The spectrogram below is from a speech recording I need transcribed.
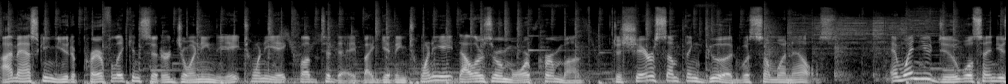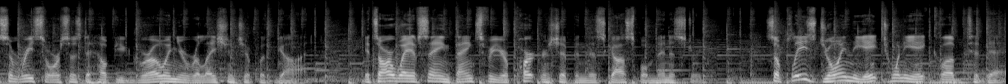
I'm asking you to prayerfully consider joining the 828 Club today by giving $28 or more per month to share something good with someone else. And when you do, we'll send you some resources to help you grow in your relationship with God. It's our way of saying thanks for your partnership in this gospel ministry. So please join the 828 Club today.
